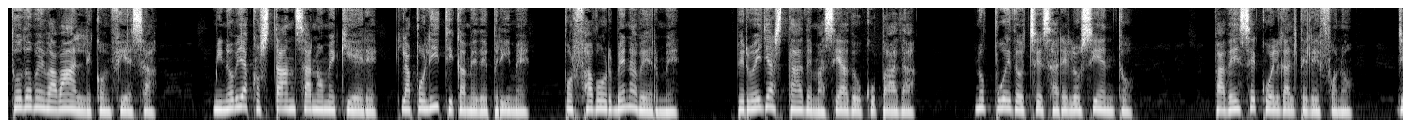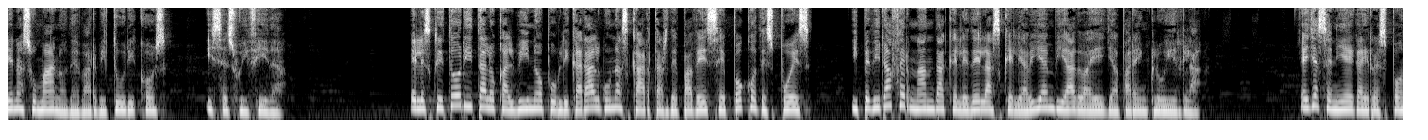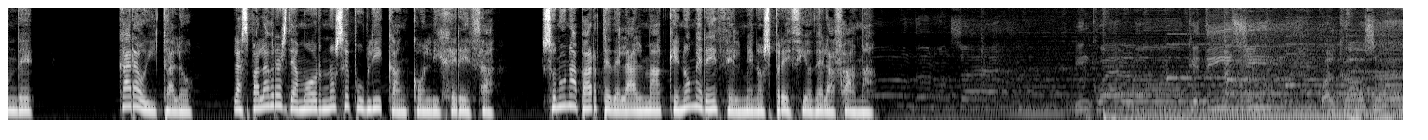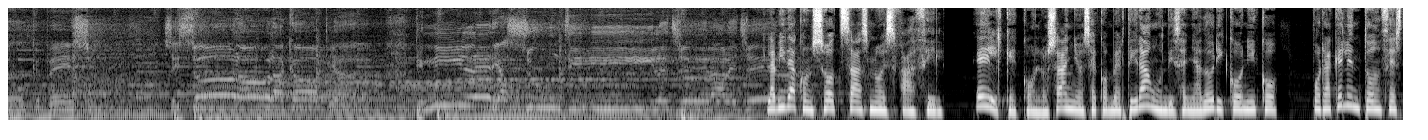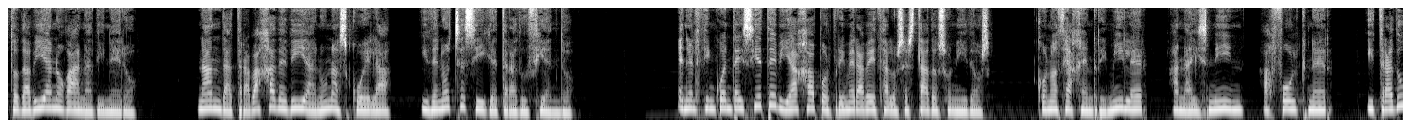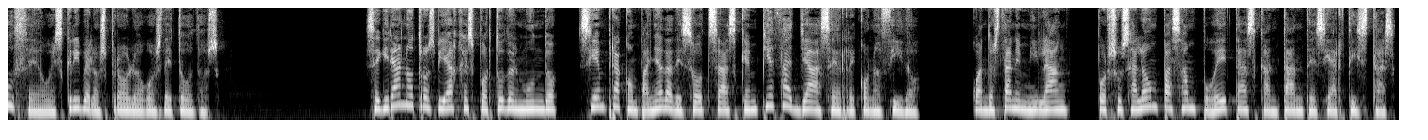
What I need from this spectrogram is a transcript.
Todo me va mal, le confiesa. Mi novia Costanza no me quiere, la política me deprime. Por favor, ven a verme. Pero ella está demasiado ocupada. No puedo, Cesare, lo siento. Pavese cuelga el teléfono, llena su mano de barbitúricos y se suicida. El escritor Ítalo Calvino publicará algunas cartas de Pavese poco después y pedirá a Fernanda que le dé las que le había enviado a ella para incluirla. Ella se niega y responde, Caro Ítalo, las palabras de amor no se publican con ligereza, son una parte del alma que no merece el menosprecio de la fama. La vida con Sotzas no es fácil. Él, que con los años se convertirá en un diseñador icónico, por aquel entonces todavía no gana dinero. Nanda trabaja de día en una escuela y de noche sigue traduciendo. En el 57 viaja por primera vez a los Estados Unidos. Conoce a Henry Miller, a Naisnin, a Faulkner y traduce o escribe los prólogos de todos. Seguirán otros viajes por todo el mundo, siempre acompañada de Sotzas, que empieza ya a ser reconocido. Cuando están en Milán, por su salón pasan poetas, cantantes y artistas.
